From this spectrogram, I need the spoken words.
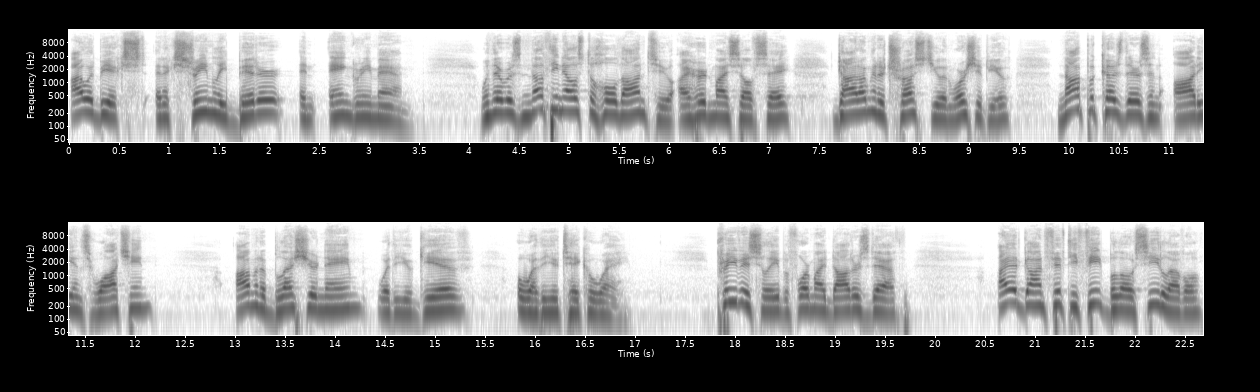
I would be ex- an extremely bitter and angry man. When there was nothing else to hold on to, I heard myself say, God, I'm going to trust you and worship you, not because there's an audience watching, I'm going to bless your name whether you give or whether you take away. Previously, before my daughter's death, I had gone 50 feet below sea level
